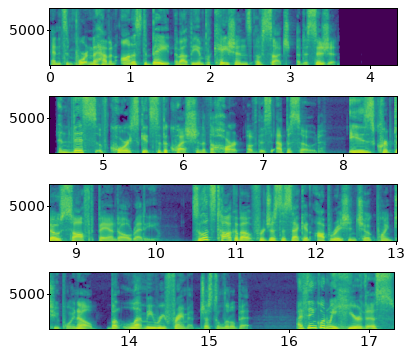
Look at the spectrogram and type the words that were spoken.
and it's important to have an honest debate about the implications of such a decision. And this, of course, gets to the question at the heart of this episode Is crypto soft banned already? So let's talk about for just a second Operation Chokepoint 2.0, but let me reframe it just a little bit. I think when we hear this,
